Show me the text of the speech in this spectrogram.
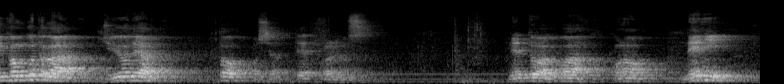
い込むことが重要であるとおっしゃっておられます。ネットワークはこの根に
